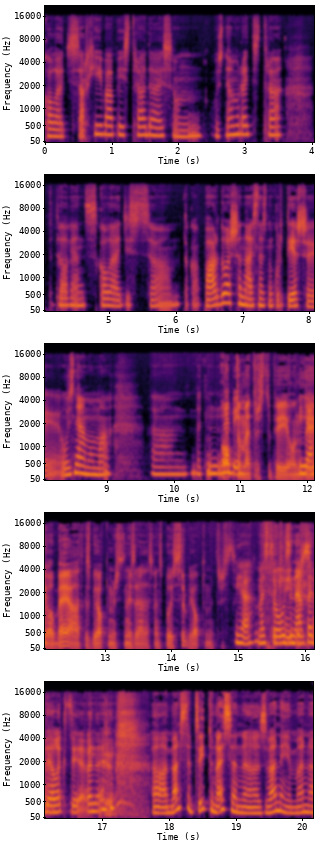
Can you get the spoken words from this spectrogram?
kolēģis arhīvā bija strādājis un uzņēmuma reģistrā. tad vēl viens kolēģis kā, pārdošanā, es nezinu, kur tieši uzņēmumā. Um. Optometrists bija un Jā. bija Beata, kas bija optometrists. Izrādās, viens puisis arī bija optometrists. Jā, mēs to uzzinājām pēdējā lekcijā. Man, starp citu, nesen zvanīja mana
